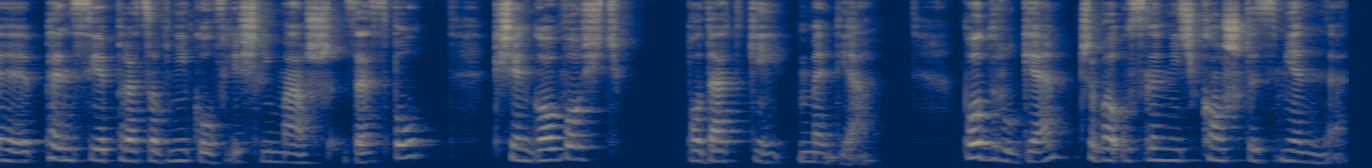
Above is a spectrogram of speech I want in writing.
y, pensje pracowników, jeśli masz zespół, księgowość, podatki, media. Po drugie, trzeba uwzględnić koszty zmienne,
